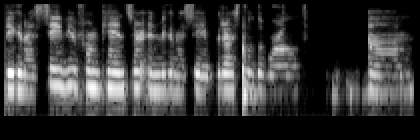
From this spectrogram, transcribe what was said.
We're going to save you from cancer and we're going to save the rest of the world um,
